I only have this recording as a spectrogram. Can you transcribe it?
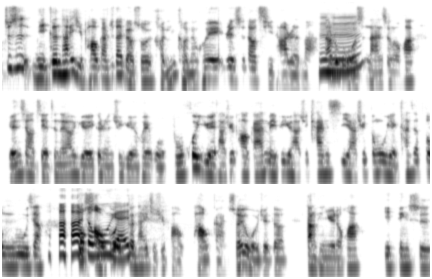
就是你跟他一起抛竿，就代表说很可能会认识到其他人嘛。那如果我是男生的话，元宵节真的要约一个人去约会，我不会约他去抛竿，maybe 约他去看戏啊，去动物园看下动物这样，都好过跟他一起去抛抛竿。所以我觉得当天约的话，一定是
